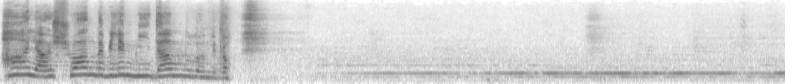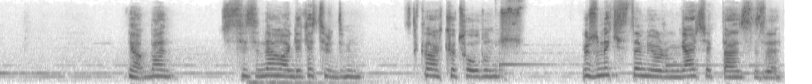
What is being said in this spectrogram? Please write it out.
hala şu anda bile midem bulanıyor. Ya ben sizi ne hale getirdim, ne kadar kötü oldunuz. Üzmek istemiyorum gerçekten sizi.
